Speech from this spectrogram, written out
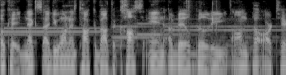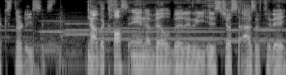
Okay, next I do want to talk about the cost and availability on the RTX 3060. Now the cost and availability is just as of today,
